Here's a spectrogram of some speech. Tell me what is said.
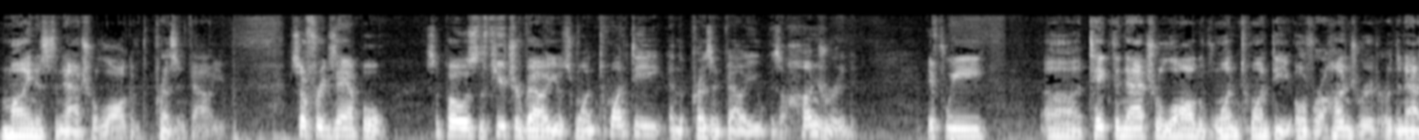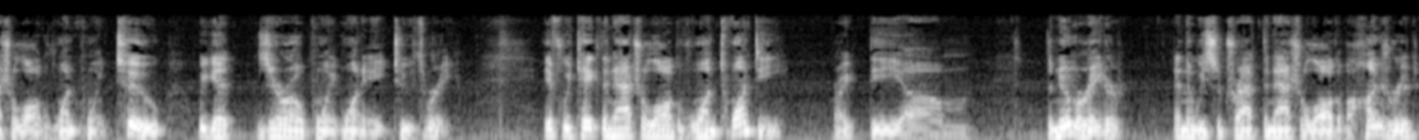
minus the natural log of the present value. So for example, Suppose the future value is 120 and the present value is 100. If we uh, take the natural log of 120 over 100, or the natural log of 1.2, we get 0.1823. If we take the natural log of 120, right, the, um, the numerator, and then we subtract the natural log of 100,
